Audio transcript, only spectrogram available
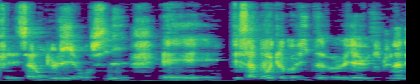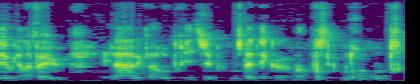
fais des salons du livre aussi. Et, ça, bon, avec le Covid, euh, il y a eu toute une année où il n'y en a pas eu. Et là, avec la reprise, j'ai pu constater que ben, on faisait beaucoup de rencontres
